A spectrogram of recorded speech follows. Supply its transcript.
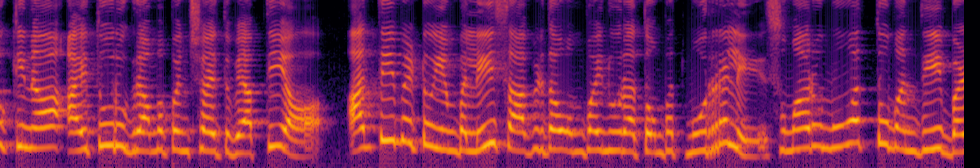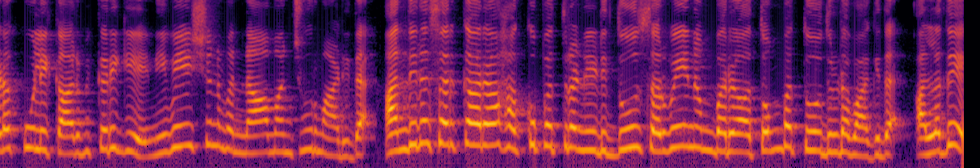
ತಾಲೂಕಿನ ಐತೂರು ಗ್ರಾಮ ಪಂಚಾಯತ್ ವ್ಯಾಪ್ತಿಯ ಅತ್ತಿಬೆಟ್ಟು ಎಂಬಲ್ಲಿ ಸಾವಿರದ ಒಂಬೈನೂರ ತೊಂಬತ್ ಮೂರರಲ್ಲಿ ಸುಮಾರು ಮೂವತ್ತು ಮಂದಿ ಬಡಕೂಲಿ ಕಾರ್ಮಿಕರಿಗೆ ನಿವೇಶನವನ್ನ ಮಂಜೂರು ಮಾಡಿದೆ. ಅಂದಿನ ಸರ್ಕಾರ ಹಕ್ಕುಪತ್ರ ನೀಡಿದ್ದು ಸರ್ವೆ ನಂಬರ್ ತೊಂಬತ್ತು ದೃಢವಾಗಿದೆ. ಅಲ್ಲದೆ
